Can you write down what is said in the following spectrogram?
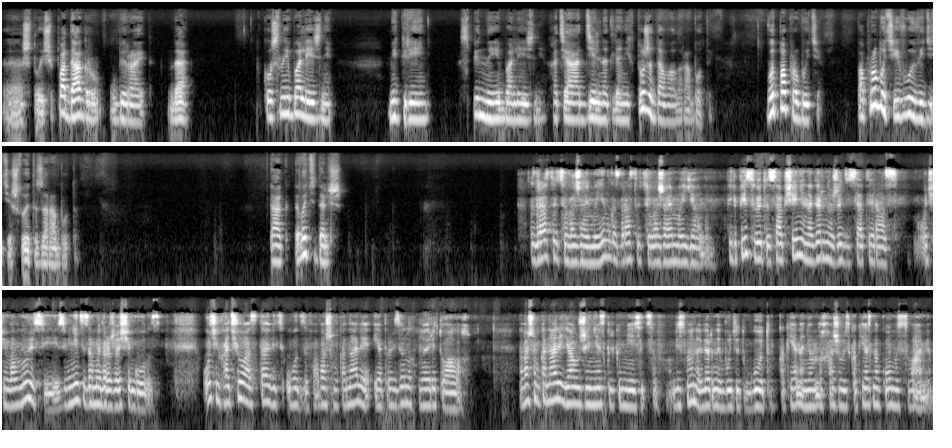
Э, что еще? Подагру убирает, да. Костные болезни, мигрень, спинные болезни. Хотя отдельно для них тоже давала работы. Вот попробуйте. Попробуйте, и вы увидите, что это за работа. Так, давайте дальше. Здравствуйте, уважаемая Инга. Здравствуйте, уважаемая Яна. Переписываю это сообщение, наверное, уже десятый раз. Очень волнуюсь и извините за мой дрожащий голос. Очень хочу оставить отзыв о вашем канале и о проведенных мной ритуалах. На вашем канале я уже несколько месяцев. Весной, наверное, будет год, как я на нем нахожусь, как я знакома с вами.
